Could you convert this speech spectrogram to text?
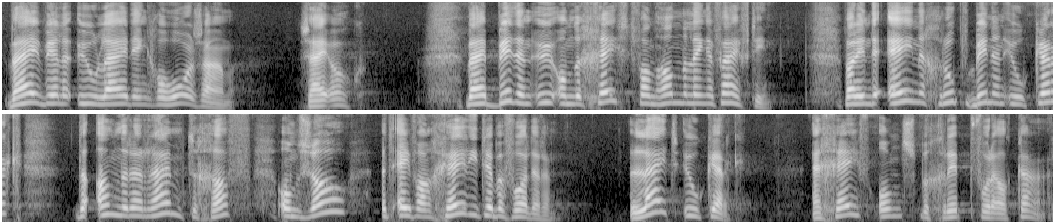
Wij willen uw leiding gehoorzamen, zij ook. Wij bidden u om de geest van Handelingen 15, waarin de ene groep binnen uw kerk de andere ruimte gaf om zo het evangelie te bevorderen. Leid uw kerk en geef ons begrip voor elkaar.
